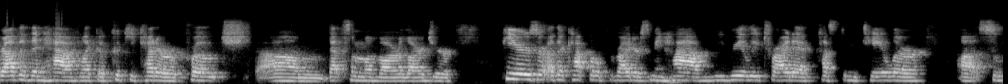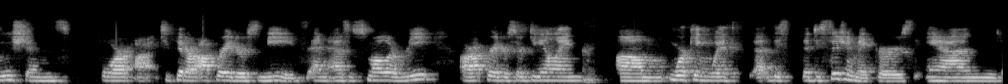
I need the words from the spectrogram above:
Rather than have like a cookie cutter approach um, that some of our larger peers or other capital providers may have, we really try to custom tailor uh, solutions for uh, to fit our operators' needs. And as a smaller REIT, our operators are dealing, um, working with uh, the, the, decision makers. And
